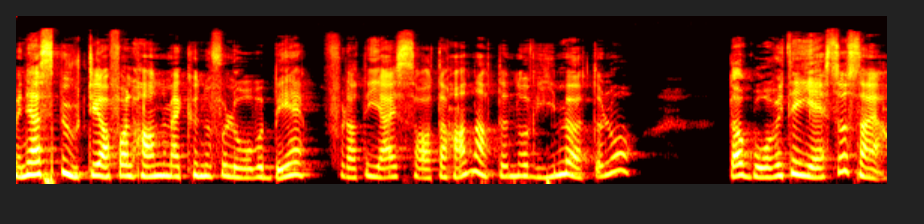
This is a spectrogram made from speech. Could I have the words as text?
Men jeg spurte iallfall han om jeg kunne få lov å be, for jeg sa til han at når vi møter noe, da går vi til Jesus, sa jeg.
